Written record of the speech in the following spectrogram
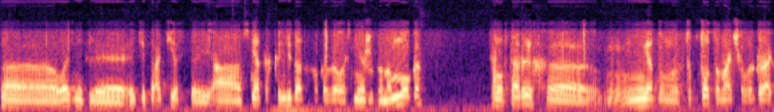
э, возникли эти протесты, а снятых кандидатов оказалось неожиданно много. Во-вторых, э, я думаю, что кто-то начал играть,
